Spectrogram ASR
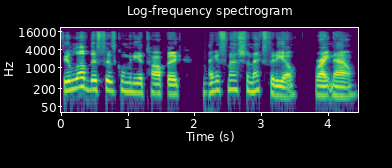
If you love this physical media topic, mega smash the next video right now.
